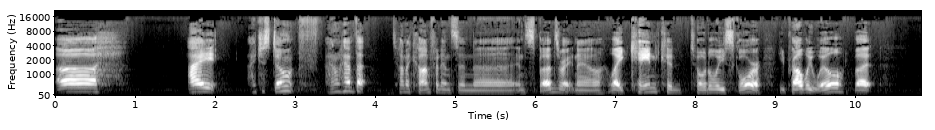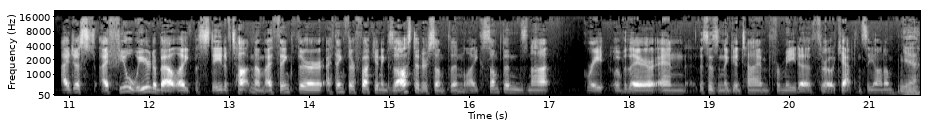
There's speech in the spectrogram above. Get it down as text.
Uh, I I just don't I don't have that ton of confidence in uh, in Spuds right now. Like Kane could totally score. He probably will, but I just I feel weird about like the state of Tottenham. I think they're I think they're fucking exhausted or something. Like something's not great over there, and this isn't a good time for me to throw a captaincy on them. Yeah,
